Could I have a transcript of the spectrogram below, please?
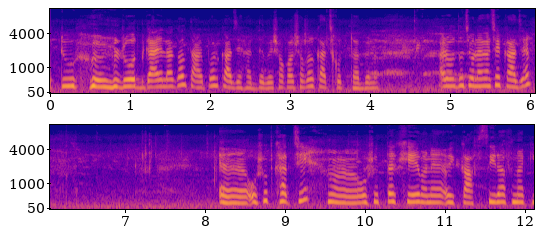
একটু রোদ গায়ে লাগাও, তারপর কাজে হাত দেবে। সকাল সকাল কাজ করতে হবে না। আর ও তো চলে গেছে কাজে। ওষুধ খাচ্ছি। ওষুধটা খেয়ে মানে ওই কাফ সিরাপ না কি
